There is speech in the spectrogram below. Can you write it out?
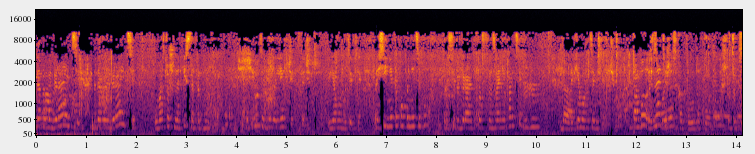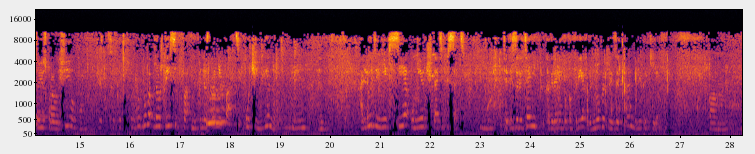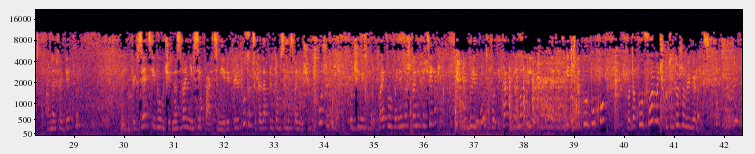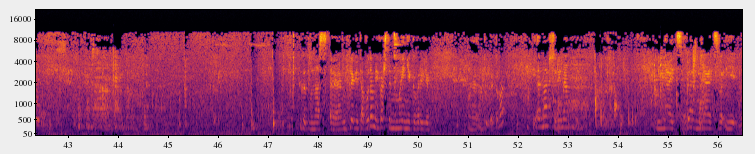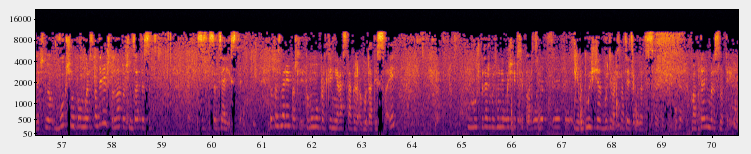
когда вы выбираете, когда вы выбираете, у вас то, что написано, это буква. Чтобы людям было легче. Значит, я могу тебе объяснить. В России нет такого понятия букв. В России выбирают просто название партии. Да. Так я, может быть, объясню, почему. Там было, знаете, знаете, как-то вот такое было. Что-то Союз правых сил там. Потому что если название партии очень длинное, а люди не все умеют читать и писать. Хотя Израильтяне, когда они только приехали, много же израильтян были какие? Ам, анальфабеты. Так взять и выучить название всей партии, не перепутаться, когда при том все названия очень похожи, очень легко. Поэтому понятно, что они хотели. Чтобы были буквы, и так намного легче. Когда ты видишь такую букву, вот такую формочку, ты должен выбирать. Вот у нас э, Мифлегет Абуда, мне кажется, мы не говорили э, до этого. И она все время меняет себя, меняет свои... Значит, ну, в общем, по-моему, рассмотрели, что она то, что называется социалисты. Вы посмотрели, пошли, по-моему, последний раз также Агудат Исраэль. Может быть, даже посмотрели почти все партии. Не, вот мы сейчас будем рассмотреть Агудат Исраэль. Мавдаль мы рассмотрели.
